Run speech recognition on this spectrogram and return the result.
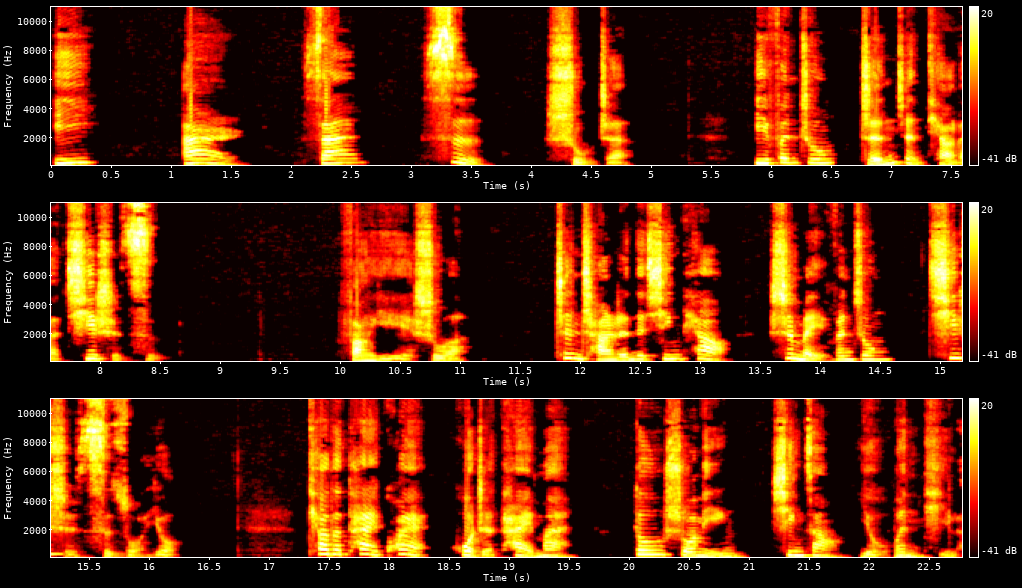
一、二。三四数着，一分钟整整跳了七十次。方爷爷说：“正常人的心跳是每分钟七十次左右，跳得太快或者太慢，都说明心脏有问题了。”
